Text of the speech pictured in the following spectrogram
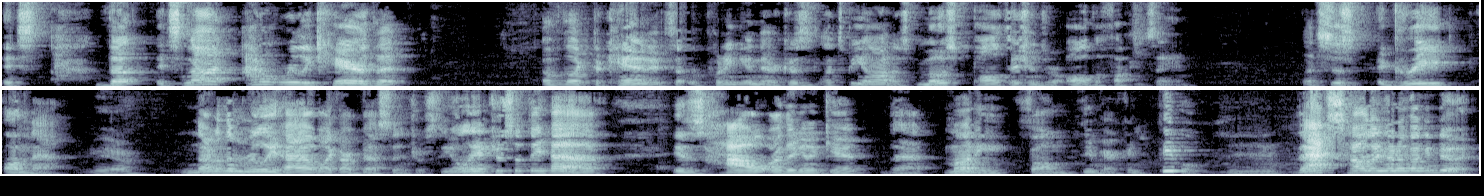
it's the it's not. I don't really care that of like the candidates that we're putting in there because let's be honest, most politicians are all the fucking same. Let's just agree on that. yeah. None of them really have like our best interest. The only interest that they have is how are they going to get that money from the American people. Mm-hmm. That's how they're gonna fucking do it.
